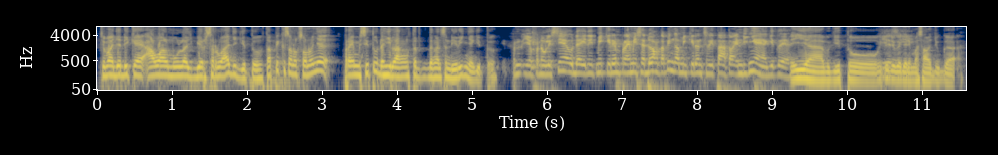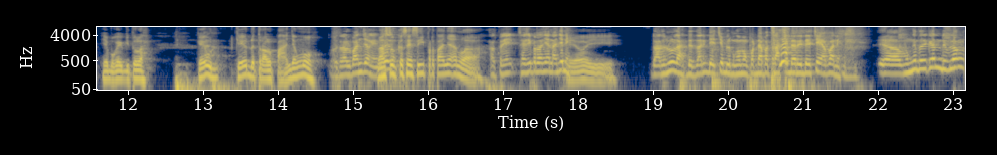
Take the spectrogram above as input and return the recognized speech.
Cuma jadi kayak awal mula biar seru aja gitu. Tapi kesonok-sononya premis itu udah hilang ter- dengan sendirinya gitu. Pen- ya penulisnya udah ini mikirin premisnya doang tapi nggak mikirin cerita atau endingnya ya gitu ya Iya begitu. Itu Iya juga sih. jadi masalah juga. Ya pokoknya gitulah. Kayak ud- kayak udah terlalu panjang mo. udah terlalu panjang ya Langsung ke sesi pertanyaan lah. Sesi pertanyaan aja nih Yoi. Udah dulu lah dari tadi DC belum ngomong pendapat terakhir dari DC apa nih Ya mungkin tadi kan dibilang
